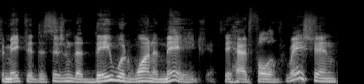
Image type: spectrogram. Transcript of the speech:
to make the decision that they would want to make if they had full information,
